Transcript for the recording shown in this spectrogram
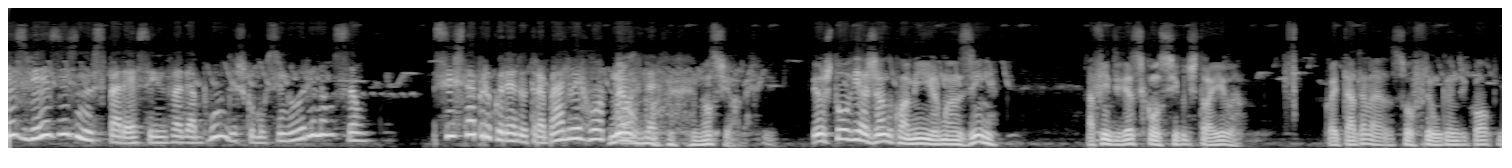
às vezes nos parecem vagabundos como o senhor e não são. Se está procurando trabalho, errou a porta. Não, não, não, senhora. Eu estou viajando com a minha irmãzinha a fim de ver se consigo distraí-la. Coitada, ela sofreu um grande golpe.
